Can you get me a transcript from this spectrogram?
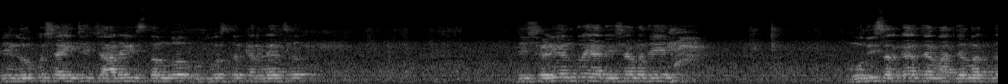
ते लोकशाहीचे चारही स्तंभ उद्ध्वस्त करण्याचं जे षडयंत्र या देशामध्ये मोदी सरकारच्या माध्यमातून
